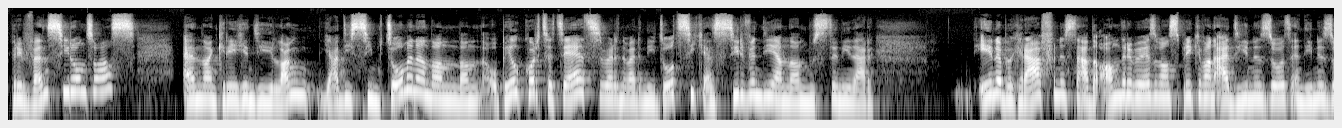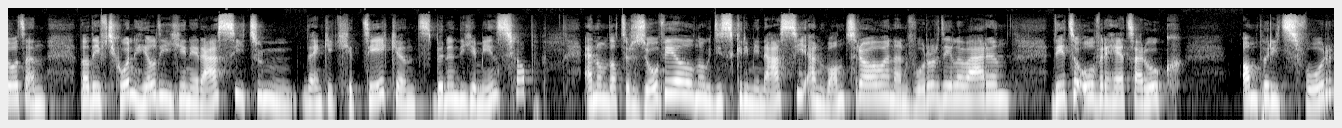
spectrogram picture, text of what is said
preventie rond was. En dan kregen die lang ja, die symptomen en dan, dan op heel korte tijd werden, werden die doodziek en stierven die. En dan moesten die naar ene begrafenis na de andere, wijze van spreken, van ah, die dood en die dood. En dat heeft gewoon heel die generatie toen, denk ik, getekend binnen die gemeenschap. En omdat er zoveel nog discriminatie en wantrouwen en vooroordelen waren, deed de overheid daar ook amper iets voor.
